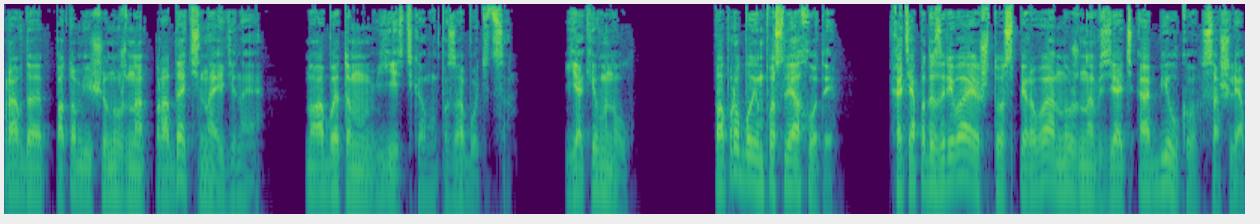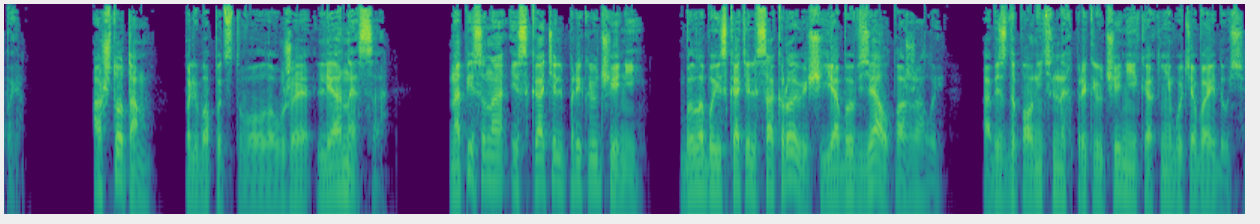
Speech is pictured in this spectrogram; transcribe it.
Правда, потом еще нужно продать найденное, но об этом есть кому позаботиться. Я кивнул. Попробуем после охоты. Хотя подозреваю, что сперва нужно взять обилку со шляпы. А что там? Полюбопытствовала уже Леонесса. Написано «Искатель приключений». Было бы искатель сокровищ, я бы взял, пожалуй. А без дополнительных приключений как-нибудь обойдусь.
